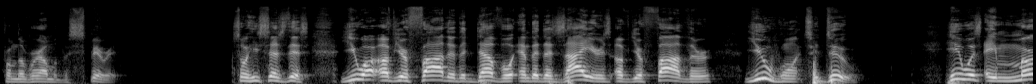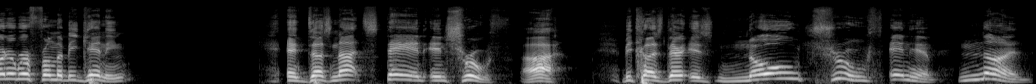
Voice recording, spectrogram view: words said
from the realm of the spirit. So he says this You are of your father, the devil, and the desires of your father you want to do. He was a murderer from the beginning and does not stand in truth. Ah, because there is no truth in him. None.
